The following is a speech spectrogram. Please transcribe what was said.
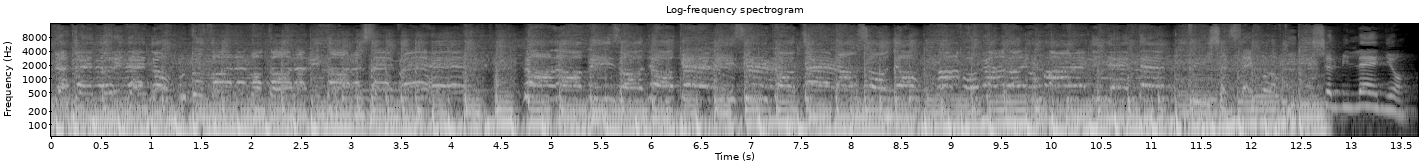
piangendo e ridendo Un tuffo nel mondo, la vittoria è sempre Non ho bisogno che mi si conceda un sogno Avvocato in un mare di niente Finisce il secolo, finisce il millennio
